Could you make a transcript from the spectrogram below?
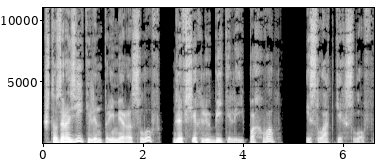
что заразителен пример слов для всех любителей похвал и сладких слов.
